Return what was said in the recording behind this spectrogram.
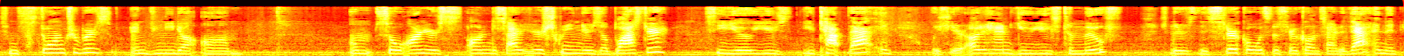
some stormtroopers and you need a um um so on your on the side of your screen there's a blaster. So you use you tap that and with your other hand you use to move. So there's this circle with the circle inside of that and then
